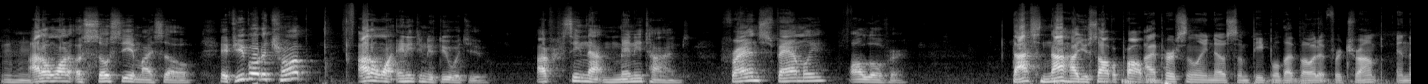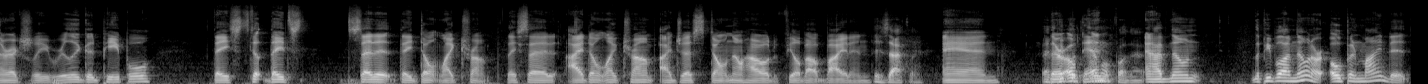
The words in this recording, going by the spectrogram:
Mm-hmm. I don't want to associate myself. If you voted Trump, I don't want anything to do with you. I've seen that many times. Friends, family, all over. That's not how you solve a problem. I personally know some people that voted for Trump, and they're actually really good people. They still they said it. They don't like Trump. They said, "I don't like Trump. I just don't know how to feel about Biden." exactly. And, And they're open. And, for that. and I've known the people I've known are open minded.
